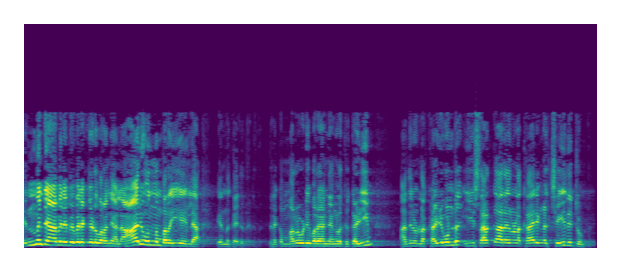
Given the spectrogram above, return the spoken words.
എന്നും രാവിലെ വിവരക്കേട് പറഞ്ഞാൽ ആരും ഒന്നും പറയുകയില്ല എന്ന് കരുതരുത്. ഇതിനൊക്കെ മറുപടി പറയാൻ ഞങ്ങൾക്ക് കഴിയും. അതിനുള്ള കഴിവുണ്ട്. ഈ സർക്കാർ അതിനുള്ള കാര്യങ്ങൾ ചെയ്തിട്ടുണ്ട്.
